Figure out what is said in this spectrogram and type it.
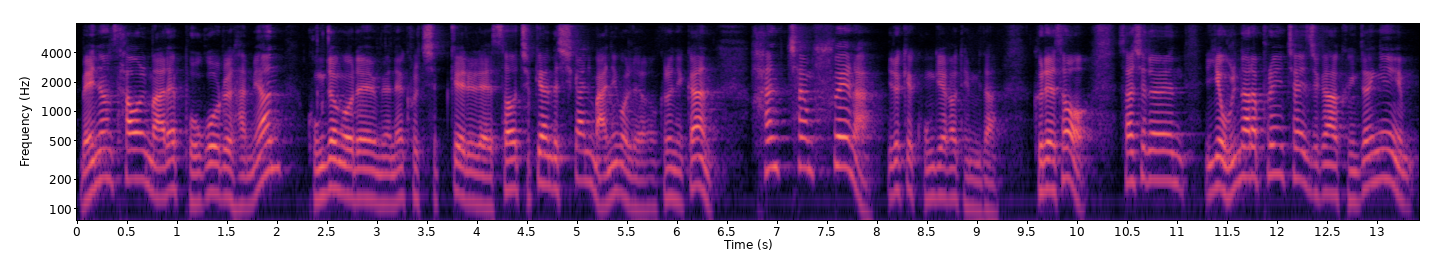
매년 4월 말에 보고를 하면 공정거래위원회 그걸 집계를 해서 집계하는데 시간이 많이 걸려요. 그러니까 한참 후에나 이렇게 공개가 됩니다. 그래서 사실은 이게 우리나라 프랜차이즈가 굉장히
